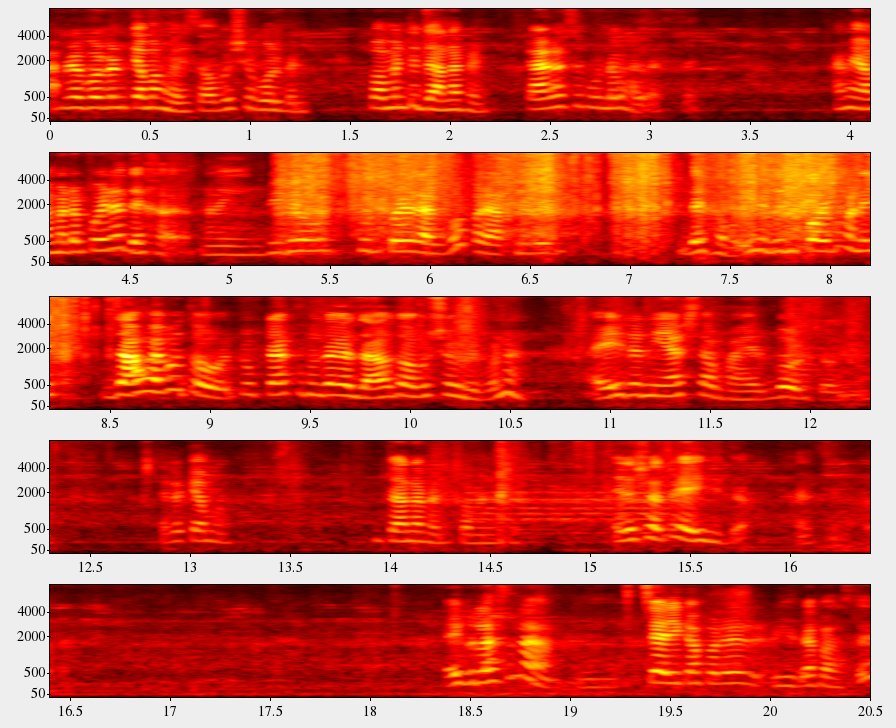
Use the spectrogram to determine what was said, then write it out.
আপনারা বলবেন কেমন হয়েছে? অবশ্যই বলবেন। কমেন্টে জানাবেন। কার কাছে কোনটা ভালো লাগছে? আমি আমারটা পরে দেখা মানে ভিডিও শ্যুট করে রাখব, পরে আপনাদের দেখাবো। দিন পরবো মানে যা হবে তো, টুকটাক কোনো জায়গায় যাওয়া তো অবশ্যই হইব না। এইটা নিয়ে আসতাম ভাইয়ের বোর জন্য। এটা কেমন? জানাবেন কমেন্টে এটার সাথে এই হিজাব এইগুলো আছে না? চেরি কাপড়ের হিজাব আছে।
